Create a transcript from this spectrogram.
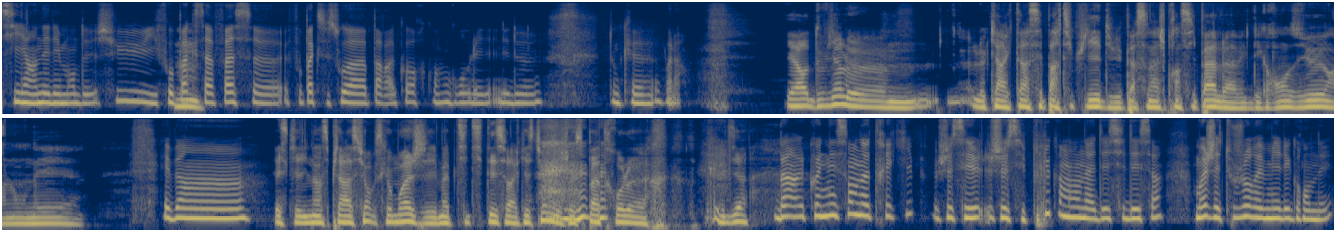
S'il y a un élément dessus, il faut pas que hmm. ça fasse, euh, faut pas que ce soit par accord, quoi, en gros les, les deux. Donc euh, voilà. Et alors, d'où vient le, le caractère assez particulier du personnage principal avec des grands yeux, un long nez? Eh ben. Est-ce qu'il y a une inspiration? Parce que moi, j'ai ma petite idée sur la question, mais je n'ose pas trop le, dire. Ben, connaissant notre équipe, je sais, je sais plus comment on a décidé ça. Moi, j'ai toujours aimé les grands nez.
